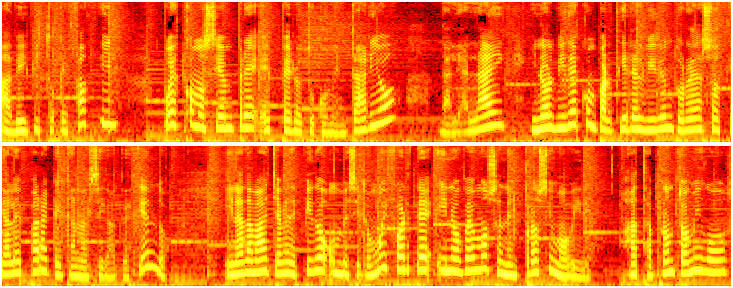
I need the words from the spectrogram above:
¿Habéis visto qué fácil? Pues como siempre espero tu comentario, dale a like y no olvides compartir el vídeo en tus redes sociales para que el canal siga creciendo. Y nada más, ya me despido, un besito muy fuerte y nos vemos en el próximo vídeo. Hasta pronto amigos.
